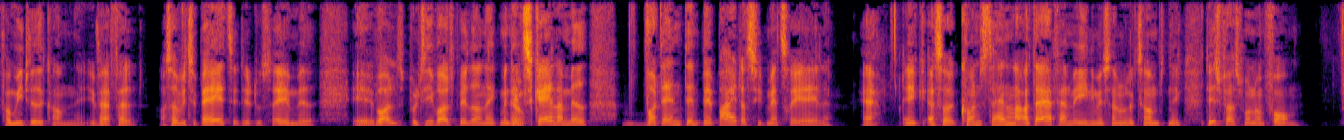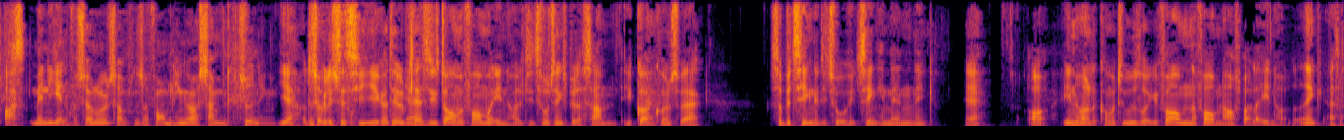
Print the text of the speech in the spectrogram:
for mit vedkommende i hvert fald, og så er vi tilbage til det, du sagde med øh, volds, politivoldsbillederne, ikke? men det er Jo. en skala med, hvordan den bearbejder sit materiale. Ja. Ikke? Altså kunst handler, og der er jeg fandme enig med Samuel Ulrik Thomsen, ikke? det er et spørgsmål om form. Men igen for Søren Ulrik Thomsen, så formen hænger også sammen med betydningen. Ja, og det Så skulle jeg lige at sige, ikke? og det er jo Ja. klassisk dog med form og indhold. De to ting spiller sammen. I et godt ja. Kunstværk, så betinger de to ting hinanden, ikke? Ja. Og indholdet kommer til udtryk i formen, og formen afspejler indholdet, ikke? Altså,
